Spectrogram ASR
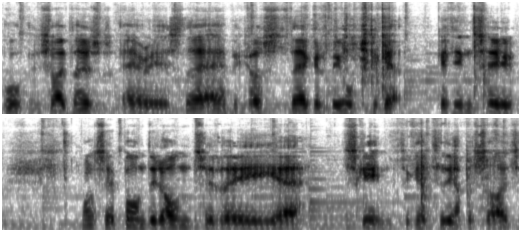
all inside those areas there, because they're going to be all to get get into once they're bonded onto the uh, skin to get to the upper sides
